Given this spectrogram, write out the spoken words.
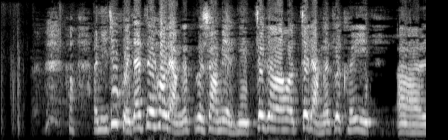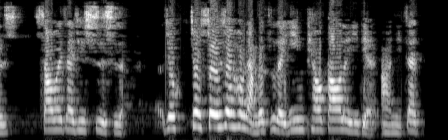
好，你就毁在最后两个字上面。你这个这两个字可以呃稍微再去试试，就就最最后两个字的音飘高了一点啊，你再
